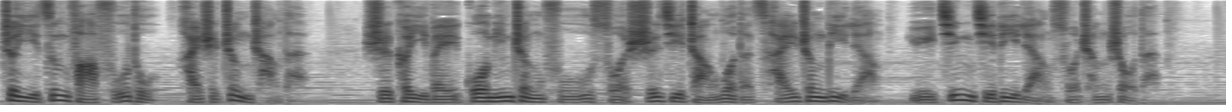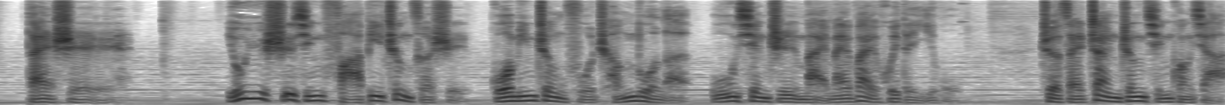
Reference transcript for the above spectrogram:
这一增发幅度还是正常的，是可以为国民政府所实际掌握的财政力量与经济力量所承受的。但是，由于实行法币政策时，国民政府承诺了无限制买卖外汇的义务，这在战争情况下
